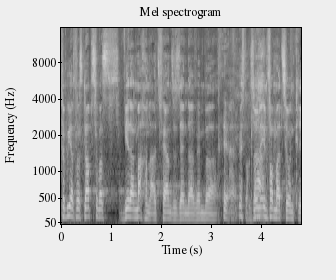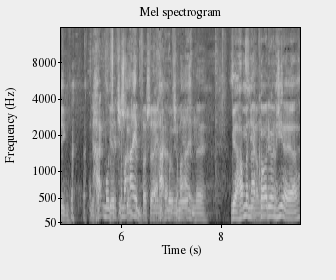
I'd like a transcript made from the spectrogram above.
Tobias, was glaubst du, was wir dann machen als Fernsehsender, wenn wir ja, so eine Information kriegen? Haken wir uns jetzt schon mal ein. Haken wir uns schon mal ein. Wir haben ein Akkordeon hier, ja.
